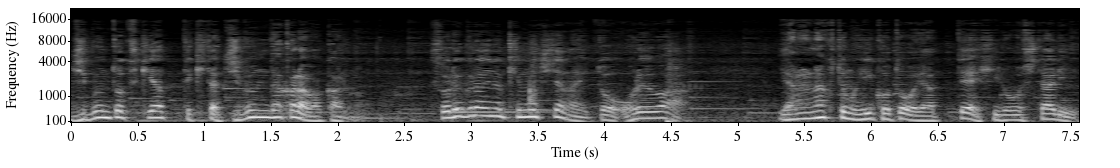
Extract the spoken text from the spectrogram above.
自分と付き合ってきた自分だから分かるの。それぐらいの気持ちじゃないと俺はやらなくてもいいことをやって疲労したり、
